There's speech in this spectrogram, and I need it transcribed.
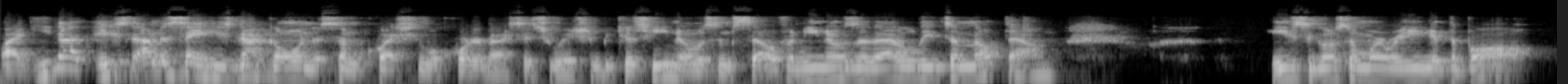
Like he not. He's. I'm just saying he's not going to some questionable quarterback situation because he knows himself and he knows that that'll lead to a meltdown. He needs to go somewhere where he can get the ball.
